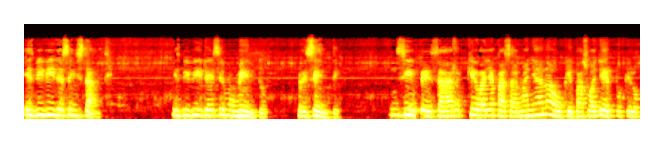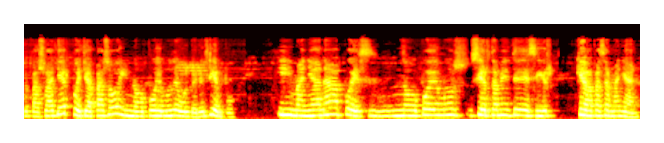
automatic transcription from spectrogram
es vivir ese instante, es vivir ese momento presente, sin pensar qué vaya a pasar mañana o qué pasó ayer, porque lo que pasó ayer pues ya pasó y no podemos devolver el tiempo. Y mañana pues no podemos ciertamente decir qué va a pasar mañana.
